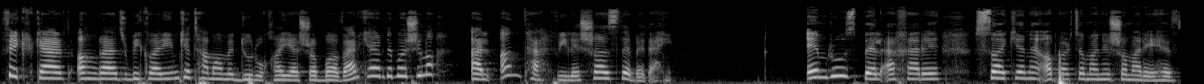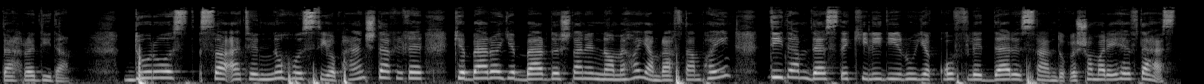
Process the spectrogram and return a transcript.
فکر کرد آنقدر بیکاریم که تمام دروغهایش را باور کرده باشیم و الان تحویل شازده بدهیم. امروز بالاخره ساکن آپارتمان شماره 17 را دیدم. درست ساعت نه و سی و پنج دقیقه که برای برداشتن نامه هایم رفتم پایین دیدم دست کلیدی روی قفل در صندوق شماره 17 است.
